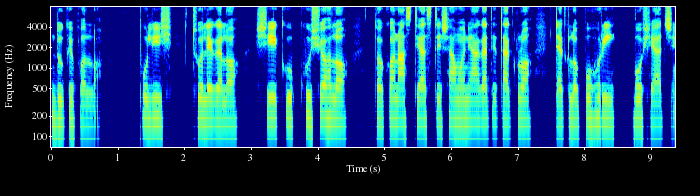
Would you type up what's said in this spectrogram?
ঢুকে পড়ল। পুলিশ চলে গেল। সে খুব খুশি হলো তখন আস্তে আস্তে সামনে আগাতে থাকল, দেখল প্রহরী বসে আছে।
